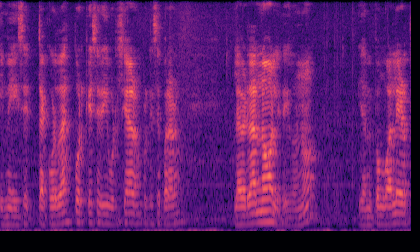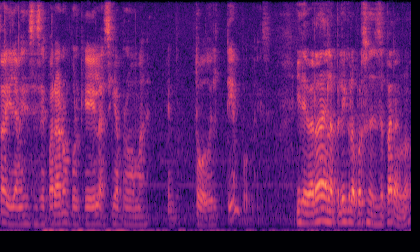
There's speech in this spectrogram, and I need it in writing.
Y me dice, ¿te acordás por qué se divorciaron? ¿Por qué se separaron? La verdad no, le digo, ¿no? Y ya me pongo alerta y ella me dice, se separaron porque él hacía bromas en todo el tiempo, me dice. Y de verdad en la película por eso se separan, ¿no?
